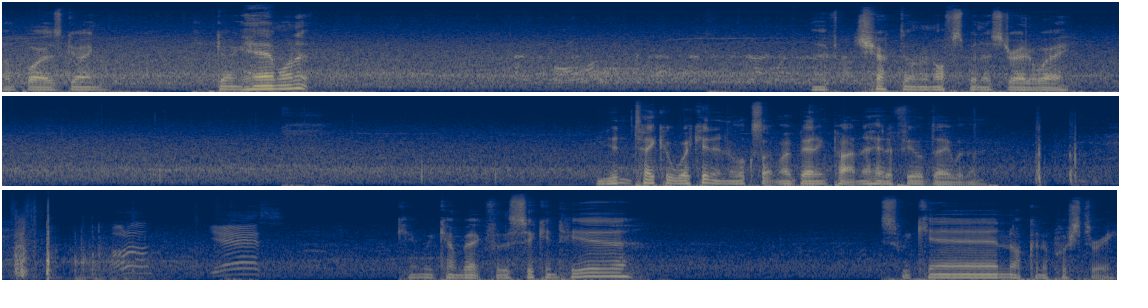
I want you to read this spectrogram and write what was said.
Umpire's going going ham on it. They've chucked on an off spinner straight away. He didn't take a wicket and it looks like my batting partner had a field day with him. Hold on. Yes. Can we come back for the second here? Yes, we can. Not going to push three.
